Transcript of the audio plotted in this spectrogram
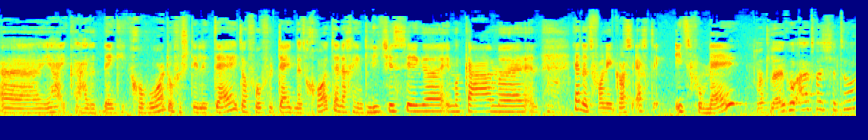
uh, ja, ik had het denk ik gehoord over stille tijd of over tijd met God. En dan ging ik liedjes zingen in mijn kamer. En ja, dat vond ik was echt iets voor mij. Wat leuk. Hoe oud was je toen?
